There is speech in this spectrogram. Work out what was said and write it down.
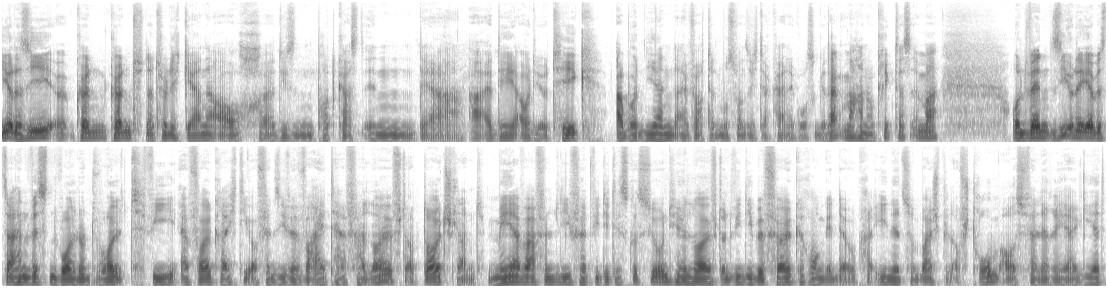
Ihr oder Sie äh, können, könnt natürlich gerne auch äh, diesen Podcast in der ARD Audiothek abonnieren. Einfach, dann muss man sich da keine großen Gedanken machen und kriegt das immer. Und wenn Sie oder ihr bis dahin wissen wollen und wollt, wie erfolgreich die Offensive weiter verläuft, ob Deutschland mehr Waffen liefert, wie die Diskussion hier läuft und wie die Bevölkerung in der Ukraine zum Beispiel auf Stromausfälle reagiert,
